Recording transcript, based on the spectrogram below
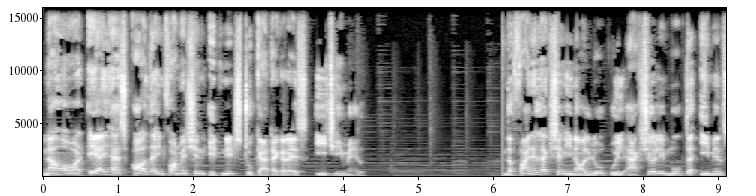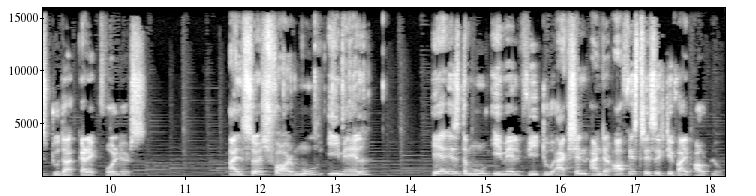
Now our AI has all the information it needs to categorize each email. The final action in our loop will actually move the emails to the correct folders. I'll search for move email here is the Move Email v2 action under Office 365 Outlook.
